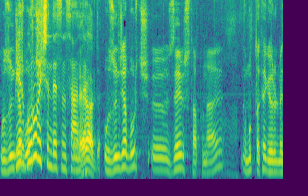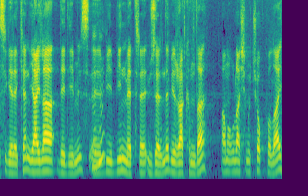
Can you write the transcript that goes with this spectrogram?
Uzunca Bir Burç, gurur içindesin sen de. Herhalde. Uzunca Burç e, Zeus tapınağı mutlaka görülmesi gereken yayla dediğimiz e, bir bin metre üzerinde bir rakımda ama ulaşımı çok kolay.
